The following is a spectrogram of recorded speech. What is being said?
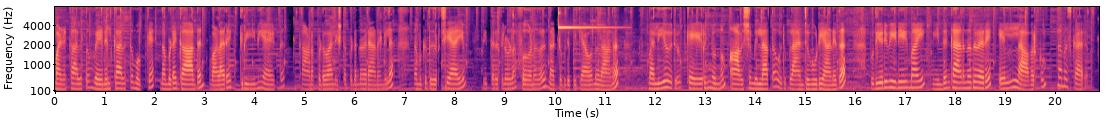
മഴക്കാലത്തും വേനൽക്കാലത്തും ഒക്കെ നമ്മുടെ ഗാർഡൻ വളരെ ഗ്രീനി ആയിട്ട് കാണപ്പെടുവാൻ ഇഷ്ടപ്പെടുന്നവരാണെങ്കിൽ നമുക്ക് തീർച്ചയായും ഇത്തരത്തിലുള്ള ഫേണുകൾ നട്ടുപിടിപ്പിക്കാവുന്നതാണ്. വലിയൊരു കെയറിംഗ് ഒന്നും ആവശ്യമില്ലാത്ത ഒരു പ്ലാന്റ് കൂടിയാണിത്. പുതിയൊരു വീഡിയോയുമായി വീണ്ടും കാണുന്നത് വരെ എല്ലാവർക്കും നമസ്കാരം.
